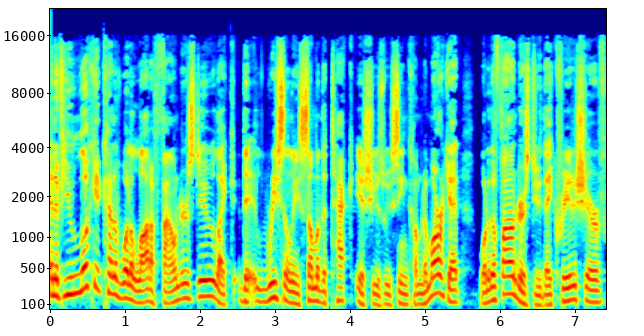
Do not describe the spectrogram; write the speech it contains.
And if you look at kind of what a lot of founders do, like the, recently some of the tech issues we've seen come to market, what do the founders do? They create a share of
